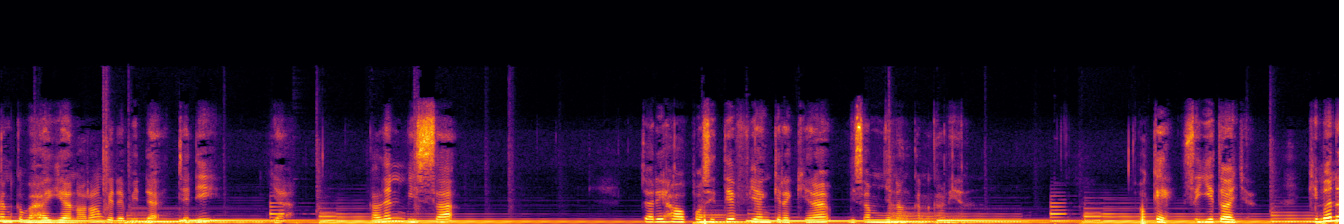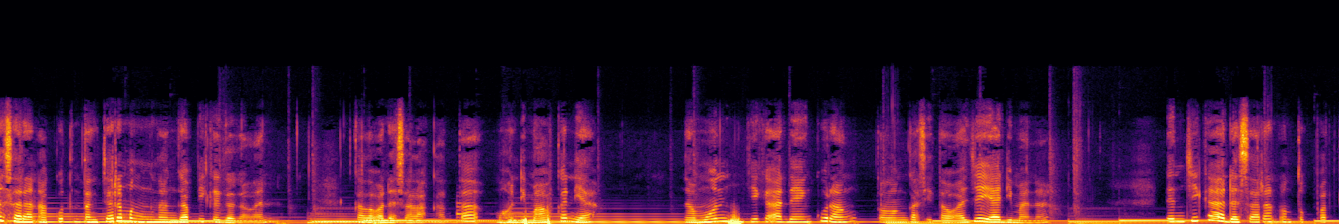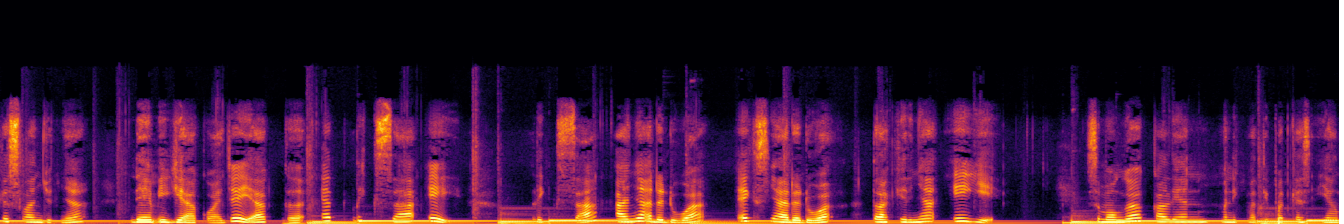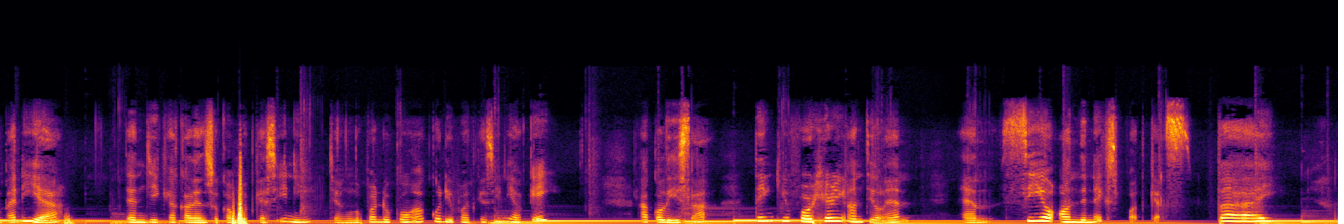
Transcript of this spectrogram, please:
kan kebahagiaan orang beda-beda. Jadi ya kalian bisa Cari hal positif yang kira-kira bisa menyenangkan kalian. Oke, segitu aja. Gimana saran aku tentang cara menanggapi kegagalan? Kalau ada salah kata, mohon dimaafkan ya. Namun, jika ada yang kurang, tolong kasih tahu aja ya di mana. Dan jika ada saran untuk podcast selanjutnya, DM IG aku aja ya ke @lixa a. Lixa A-nya ada dua, X-nya ada dua, terakhirnya EY. Semoga kalian menikmati podcast yang tadi ya. Dan jika kalian suka podcast ini, jangan lupa dukung aku di podcast ini, oke? Okay? Aku Lisa. Thank you for hearing until end and see you on the next podcast. Bye.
